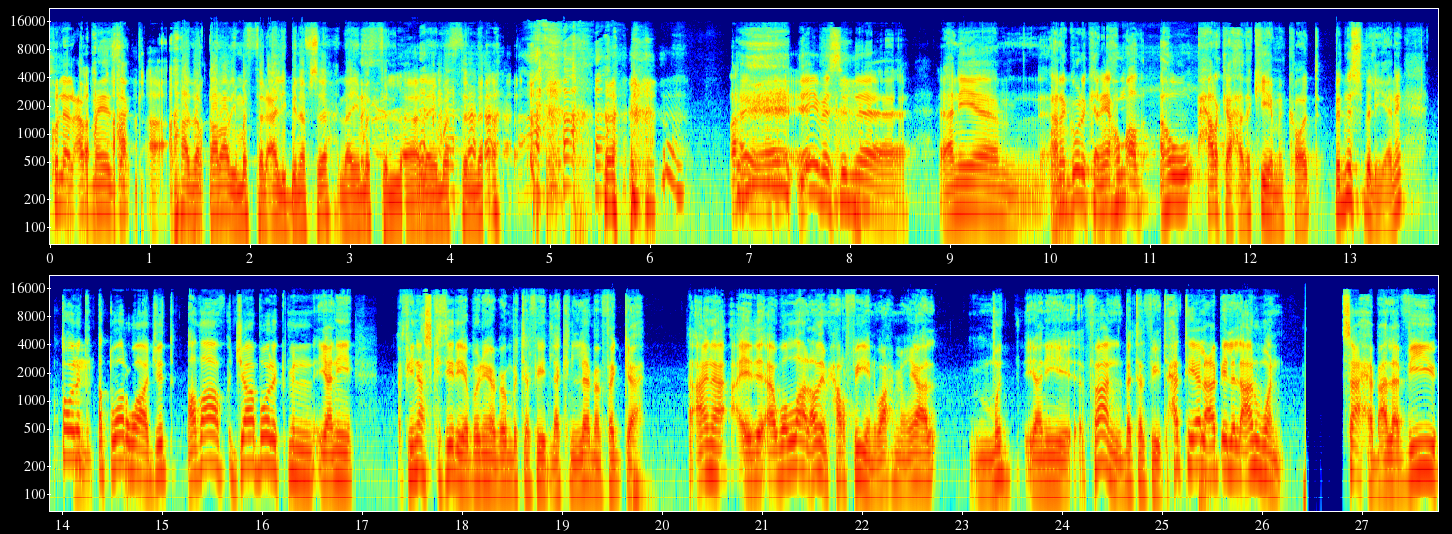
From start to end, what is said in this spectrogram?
كل ألعاب Miyazaki آه، هذا القرار يمثل علي بنفسه لا يمثل لا يمثلنا. اي إيه، بس انه يعني أنا أقول لك يعني هم أض- هو حركة ذكية من COD. بالنسبة لي يعني حطوا. لك أطوار واجد اضاف جابوا لك من يعني في ناس كثير يبون يلعبون Battlefield لكن اللعبة مفقعة. أنا إذا والله العظيم حرفيا واحد من عيال مد يعني fan Battlefield حتى يلعب إلى الآن 1 ساحب على V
